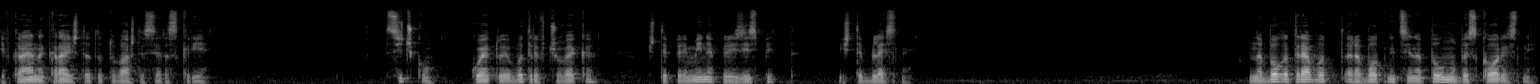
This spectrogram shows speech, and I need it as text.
и в края на краищата това ще се разкрие. Всичко, което е вътре в човека, ще премине през изпит и ще блесне. На Бога трябват работници напълно безкорисни,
